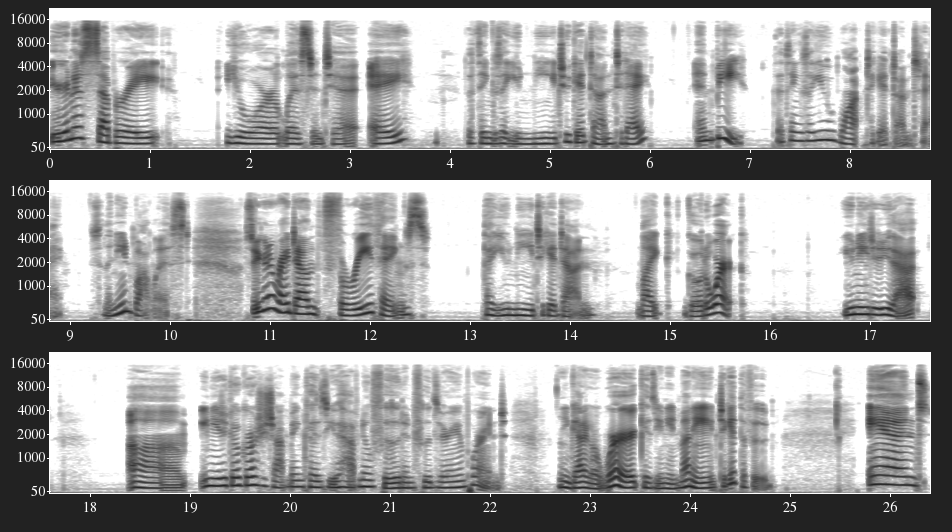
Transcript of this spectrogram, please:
You're to separate your list into A, the things that you need to get done today, and B, the things that you want to get done today. So the need want list. So you're to write down three things that you need to get done, like go to work. You need to do that um, you need to go grocery shopping because you have no food and food's very important. And you got to go work because you need money to get the food. And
